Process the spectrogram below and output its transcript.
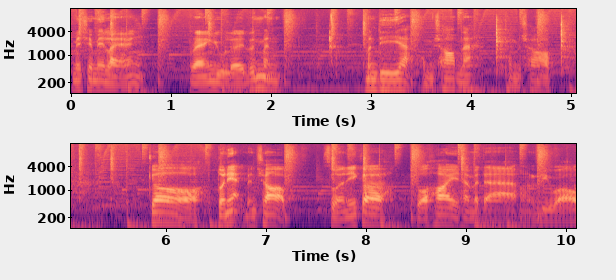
ไม่ใช่ไม่แรง แรงอยู่เลยแล้วมันมันดีอะ ผมชอบนะ ผมชอบ ก็ตัวเนี้ยเป็นชอบ ส่วนนี้ก็ตัวห้อยธรรมดาของ d e w a l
